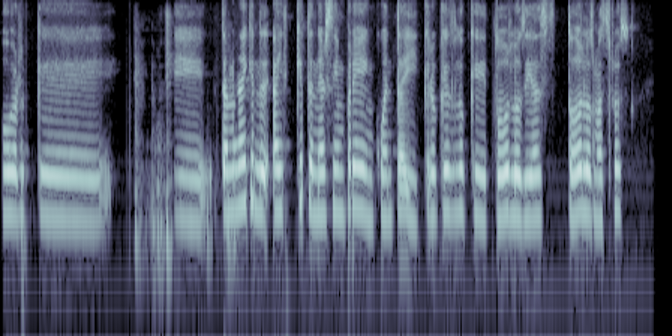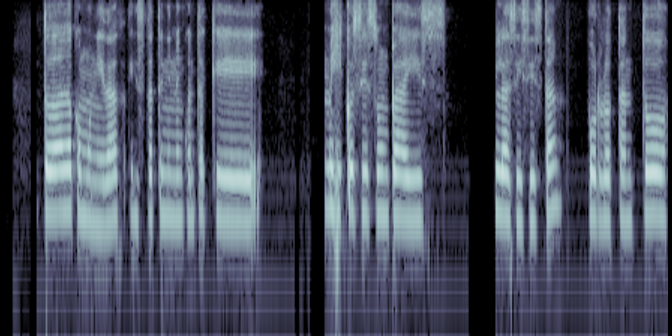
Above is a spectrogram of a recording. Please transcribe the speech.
porque eh, también hay que, hay que tener siempre en cuenta y creo que es lo que todos los días, todos los maestros, toda la comunidad está teniendo en cuenta que México sí es un país clasicista, por lo tanto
